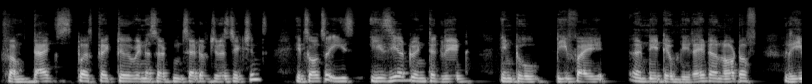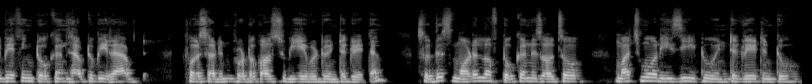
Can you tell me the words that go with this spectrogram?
from tax perspective in a certain set of jurisdictions, it's also e- easier to integrate into DeFi uh, natively, right? A lot of rebasing tokens have to be wrapped for certain protocols to be able to integrate them. So this model of token is also much more easy to integrate into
